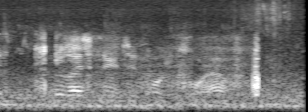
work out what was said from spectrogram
New license 244 out.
